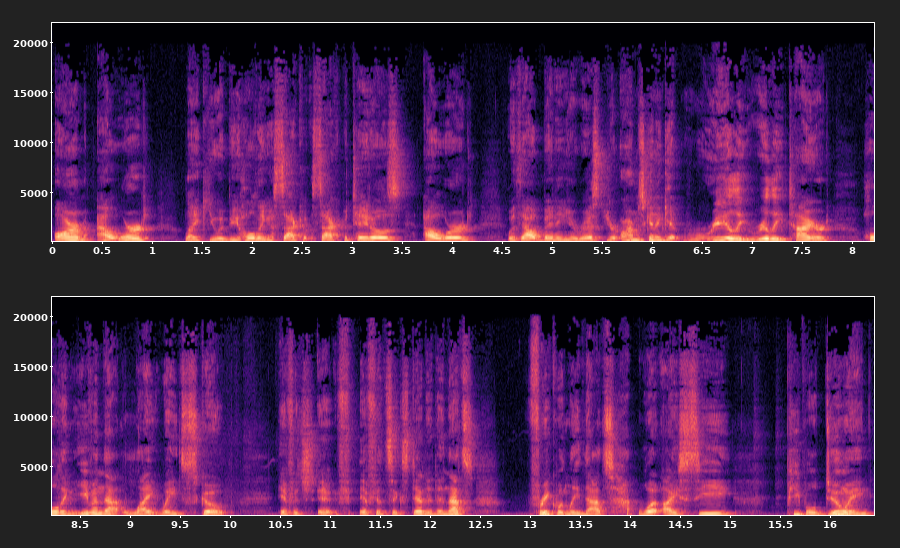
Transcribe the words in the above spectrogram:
arm outward, like you would be holding a sack, sack of potatoes outward without bending your wrist, your arm's going to get really, really tired holding even that lightweight scope if it's if, if it's extended. And that's frequently that's what I see people doing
